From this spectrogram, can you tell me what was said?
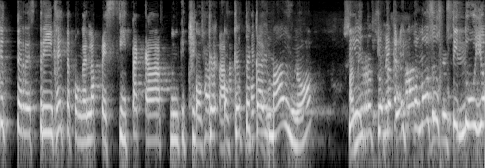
que te restrinja y te ponga en la pesita cada pinche O que, o que te cae mal, ¿no? a mí resulta que ¿Cómo sustituyo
